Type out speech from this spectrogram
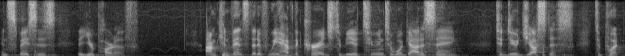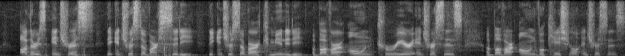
and spaces that you're part of. I'm convinced that if we have the courage to be attuned to what God is saying, to do justice, to put others' interests, the interest of our city, the interest of our community, above our own career interests, above our own vocational interests,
